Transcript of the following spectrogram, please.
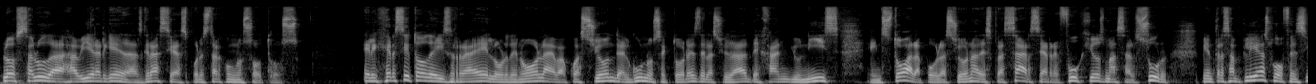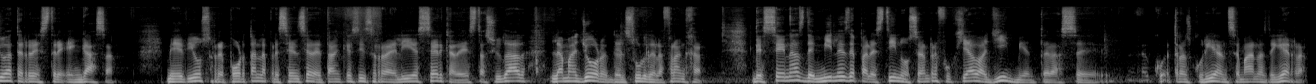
Los saluda Javier Arguedas. Gracias por estar con nosotros. El ejército de Israel ordenó la evacuación de algunos sectores de la ciudad de Han Yunis e instó a la población a desplazarse a refugios más al sur, mientras amplía su ofensiva terrestre en Gaza. Medios reportan la presencia de tanques israelíes cerca de esta ciudad, la mayor del sur de la franja. Decenas de miles de palestinos se han refugiado allí mientras eh, transcurrían semanas de guerra.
